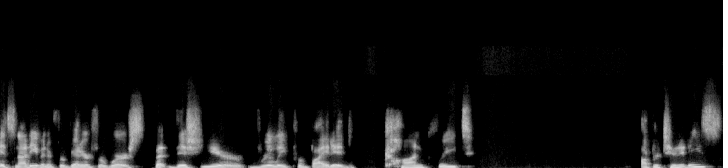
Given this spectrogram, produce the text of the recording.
it's not even a for better or for worse, but this year really provided concrete opportunities,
